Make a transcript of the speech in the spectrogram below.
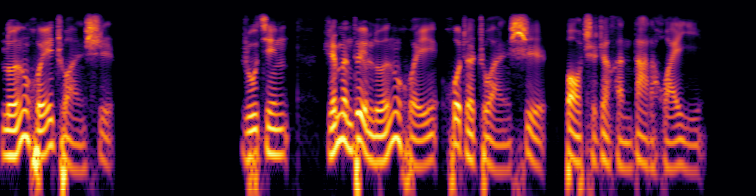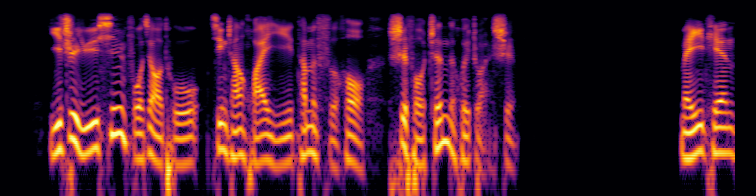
轮回转世。如今，人们对轮回或者转世保持着很大的怀疑，以至于新佛教徒经常怀疑他们死后是否真的会转世。每一天，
